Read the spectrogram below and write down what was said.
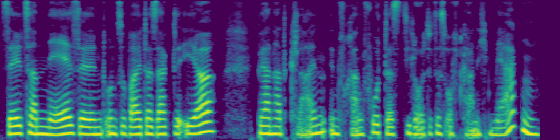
seltsam näselnd und so weiter, sagte er, Bernhard Klein in Frankfurt, dass die Leute das oft gar nicht merken,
